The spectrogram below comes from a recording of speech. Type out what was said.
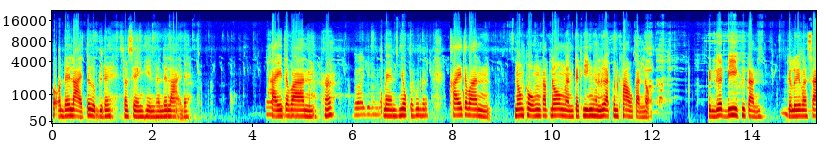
ก็ได้หลายเติบอยู่ได้สะแสงเห็นทันได้หลายได้ไข้แต่วาอันฮะเดืออยู่บนแมนยกไปพุ่นกันใครแต่วัน น้องทงกับน้องอันกระทิงหันเลือดเพิ่นเข้ากันเนาะเป็นเลือดบี้คือกัน ก็เลยว่าไส้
